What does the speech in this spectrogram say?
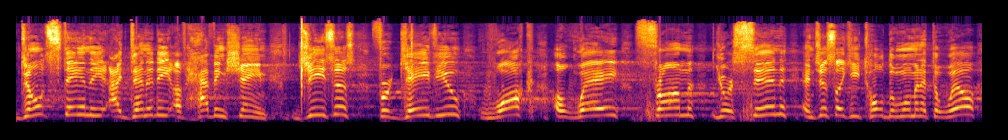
Don't stay in the identity of having shame. Jesus forgave you. Walk away from your sin. And just like He told the woman at the well,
